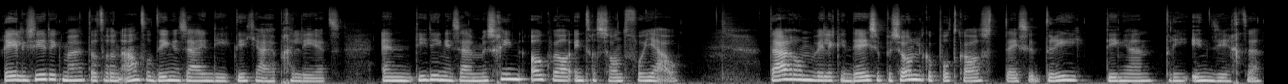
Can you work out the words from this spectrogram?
realiseerde ik me dat er een aantal dingen zijn die ik dit jaar heb geleerd. En die dingen zijn misschien ook wel interessant voor jou. Daarom wil ik in deze persoonlijke podcast deze drie dingen, drie inzichten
